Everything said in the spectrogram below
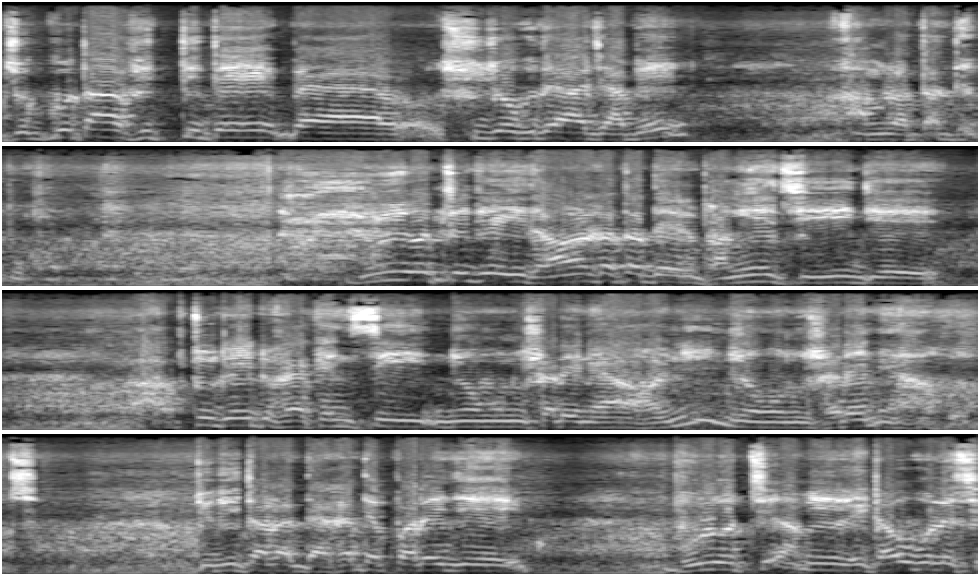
যোগ্যতা ভিত্তিতে সুযোগ দেওয়া যাবে, আমরা তা দেব। দুই হচ্ছে যে, এই ধারণাটা তাদের ভাঙিয়েছি যে আপ টু ডেট ভ্যাকেন্সি নিয়ম অনুসারে নেওয়া হয়নি, নিয়ম অনুসারে নেওয়া হচ্ছে। যদি তারা দেখাতে পারে যে ভুল হচ্ছে, আমি এটাও বলেছি,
